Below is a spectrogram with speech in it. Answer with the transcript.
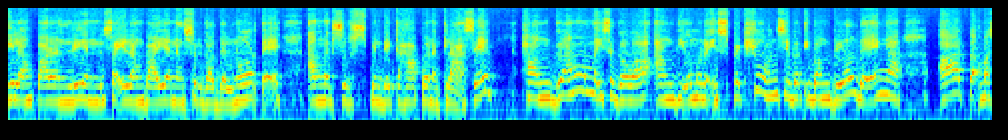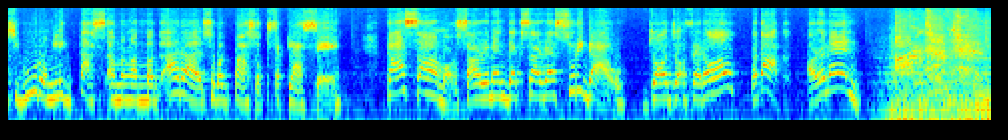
Ilang paranlin sa ilang bayan ng Surigao del Norte ang nagsuspende kahapon ng klase hanggang maisagawa ang di umano inspeksyon sa iba't ibang building at masigurong ligtas ang mga mag-aral sa pagpasok sa klase. Kasamo sa Dexares Surigao, Jojo Ferrol, Tatak, RMN! RMN Network News.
